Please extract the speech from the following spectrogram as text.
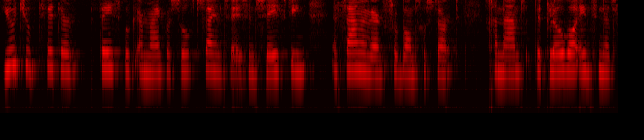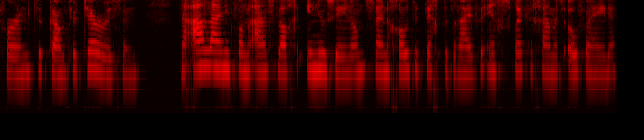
YouTube, Twitter, Facebook en Microsoft zijn in 2017 een samenwerkingsverband gestart, genaamd de Global Internet Forum to Counter Terrorism. Naar aanleiding van de aanslag in Nieuw-Zeeland zijn de grote techbedrijven in gesprek gegaan met overheden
